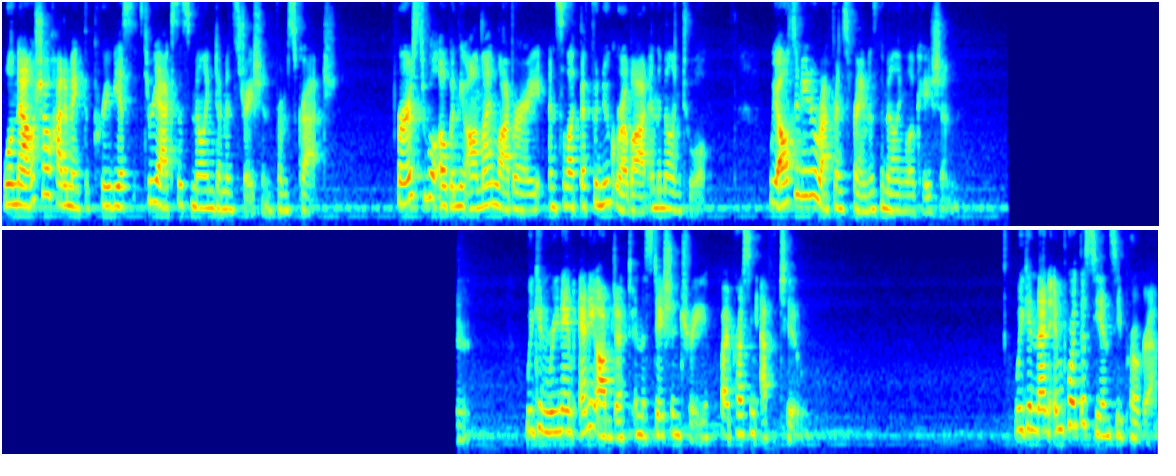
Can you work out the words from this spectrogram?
We'll now show how to make the previous three-axis milling demonstration from scratch. First, we'll open the online library and select the Fanuc robot and the milling tool. We also need a reference frame as the milling location. We can rename any object in the station tree by pressing F2. We can then import the CNC program.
